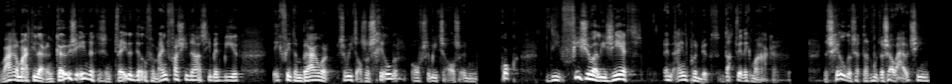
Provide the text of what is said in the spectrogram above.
Waarom maakt hij daar een keuze in? Dat is een tweede deel van mijn fascinatie met bier. Ik vind een brouwer zoiets als een schilder of zoiets als een kok die visualiseert een eindproduct. Dat wil ik maken. De schilder zegt dat moet er zo uitzien.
